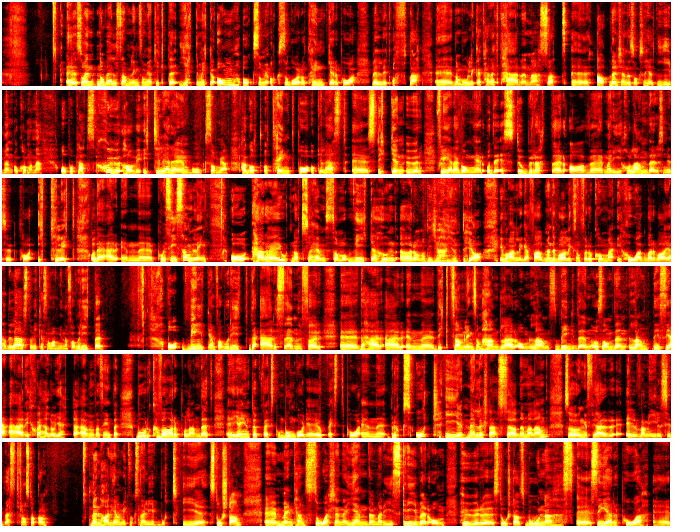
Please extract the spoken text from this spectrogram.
Eh, så en novellsamling som jag tyckte jättemycket om och som jag också går och tänker på väldigt ofta. Eh, de olika karaktärerna. Så att eh, ja, den kändes också helt given att komma med. Och på plats sju har vi ytterligare en bok som jag har gått och tänkt på och läst eh, stycken ur flera gånger. Och det är Stubbrötter av eh, Marie Hollander som ges ut på Itlit. Och det är en eh, poesisamling. Och här har jag gjort något så hemskt som att vika hundöron och det gör ju inte jag i vanliga fall. Men det var liksom för att komma ihåg vad det var jag hade läst och vilka som var mina favoriter. Och vilken favorit det är sen. För eh, det här är en eh, diktsamling som handlar om landsbygden och som den lantis jag är i själ och hjärta även fast jag inte bor kvar på landet. Eh, jag är ju inte uppväxt på en bondgård, jag är uppväxt på en eh, bruksort i mellersta Södermanland. Så ungefär 11 mil sydväst från Stockholm. Men har hela mitt vuxna liv bott i eh, storstan. Eh, men kan så känna igen där Marie skriver om hur eh, storstadsborna ser på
